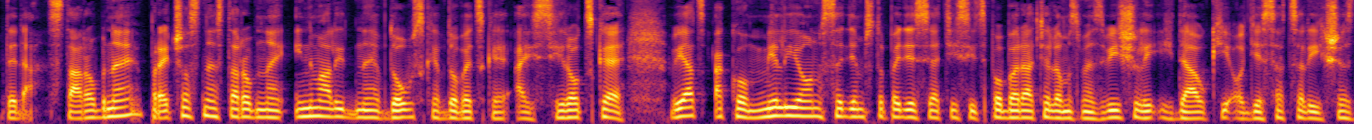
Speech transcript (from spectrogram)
teda starobné, predčasné starobné, invalidné, vdovské, vdovecké aj sirocké. Viac ako 1 750 tisíc poberateľom sme zvýšili ich dávky o 10,6%.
